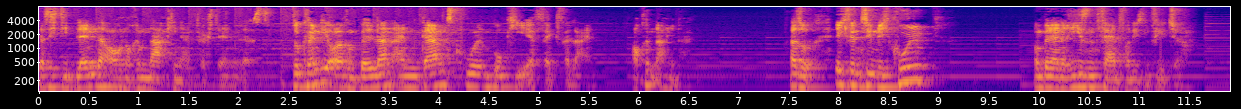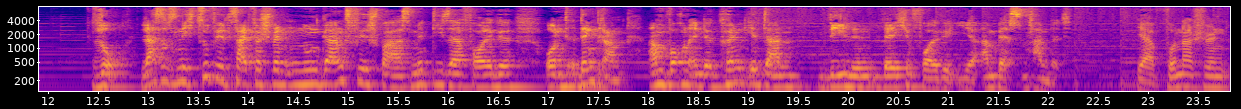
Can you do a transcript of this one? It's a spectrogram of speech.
dass sich die Blende auch noch im Nachhinein verstellen lässt. So könnt ihr euren Bildern einen ganz coolen Bokeh-Effekt verleihen. Auch im Nachhinein. Also, ich finde ziemlich cool und bin ein Riesenfan von diesem Feature. So, lasst uns nicht zu viel Zeit verschwenden. Nun ganz viel Spaß mit dieser Folge und denkt dran, am Wochenende könnt ihr dann wählen, welche Folge ihr am besten fandet. Ja, wunderschön.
